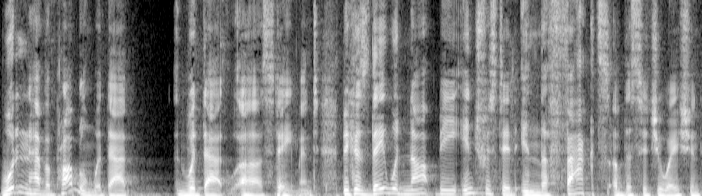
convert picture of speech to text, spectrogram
wouldn't have a problem with that with that uh, statement because they would not be interested in the facts of the situation.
